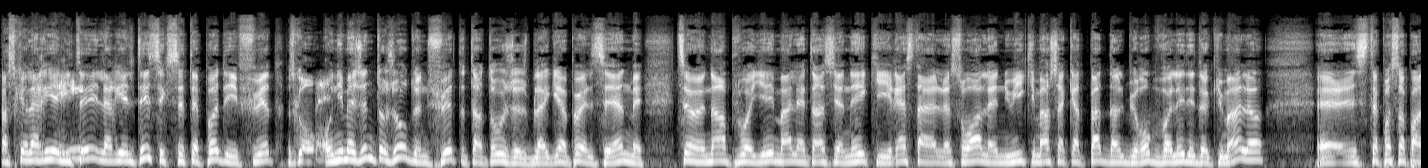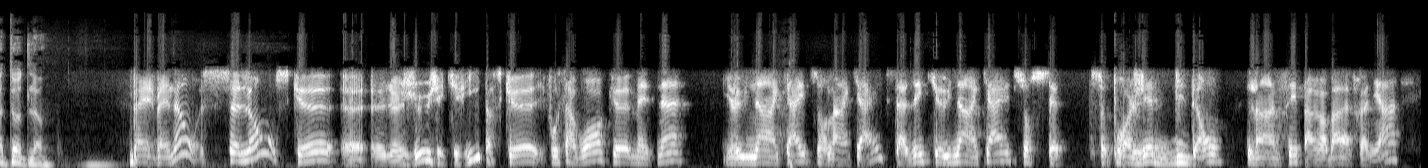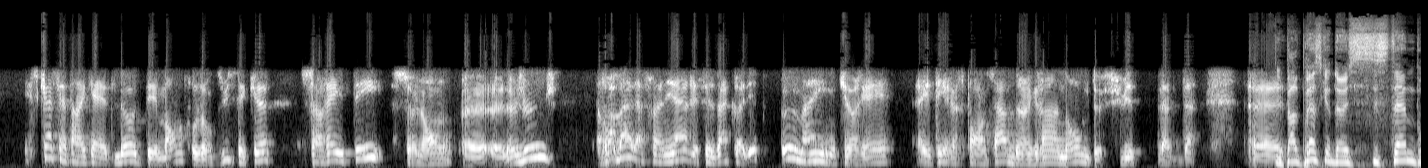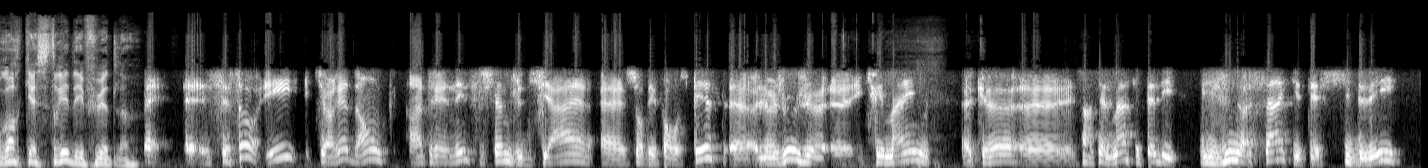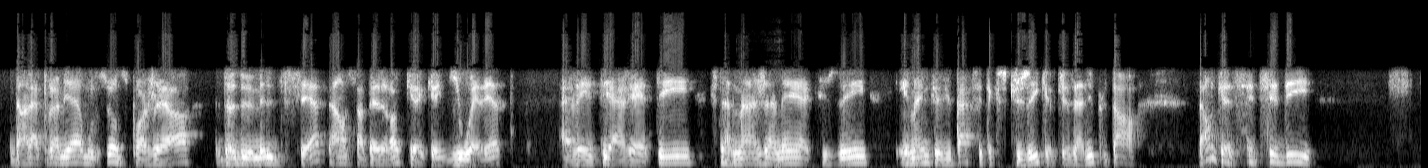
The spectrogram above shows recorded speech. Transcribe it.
parce que la réalité, la réalité, c'est que c'était pas des fuites. Parce qu'on on imagine toujours d'une fuite. Tantôt, je, blaguais un peu LCN, mais tu sais, un employé mal intentionné qui reste le soir, la nuit, qui marche à quatre pattes dans le bureau pour voler des documents, là, euh, c'était pas ça pantoute, là. Ben, ben non. Selon ce que euh, le juge écrit, parce que il faut savoir que maintenant, il y a une enquête sur l'enquête, c'est-à-dire qu'il y a une enquête sur ce projet bidon lancé par Robert Lafrenière. Et ce que cette enquête-là démontre aujourd'hui, c'est que ça aurait été, selon euh, le juge, Robert Lafrenière et ses acolytes eux-mêmes qui auraient été responsables d'un grand nombre de fuites là-dedans. Euh, Il parle presque d'un système pour orchestrer des fuites, là. Ben, euh, c'est ça, et qui aurait donc entraîné le système judiciaire sur des fausses pistes. le juge écrit même que essentiellement c'était des, innocents qui étaient ciblés dans la première mouture du projet A de 2017. Hein, on se rappellera que, que Guy Ouellet avait été arrêté, finalement jamais accusé, et même que l'UPAC s'est excusé quelques années plus tard. Donc, c'est des...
